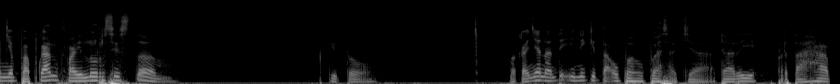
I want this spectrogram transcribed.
menyebabkan failure system. Gitu makanya nanti ini kita ubah-ubah saja dari bertahap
